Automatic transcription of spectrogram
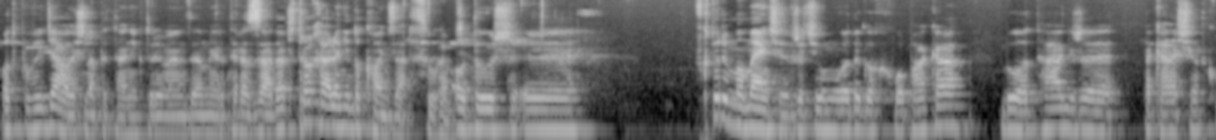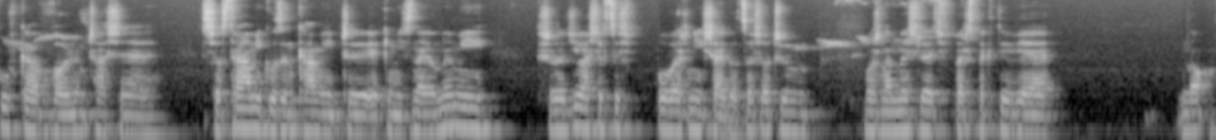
odpowiedziałeś na pytanie, które miałem zamiar teraz zadać. Trochę, ale nie do końca. Słucham. Cię. Otóż, yy, w którym momencie w życiu młodego chłopaka było tak, że taka siatkówka w wolnym czasie z siostrami, kuzynkami czy jakimiś znajomymi przerodziła się w coś poważniejszego, coś o czym można myśleć w perspektywie no,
